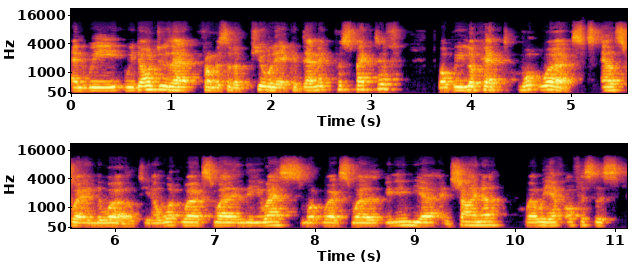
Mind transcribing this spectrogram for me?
And we, we don't do that from a sort of purely academic perspective, but we look at what works elsewhere in the world. You know, what works well in the US, what works well in India and China, where we have offices,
